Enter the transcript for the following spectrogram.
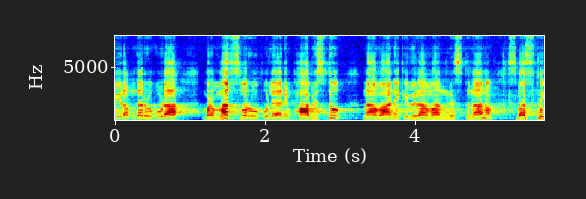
మీరందరూ కూడా బ్రహ్మస్వరూపులే అని భావిస్తూ నా వాణికి విరామాన్ని ఇస్తున్నాను స్వస్తి.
